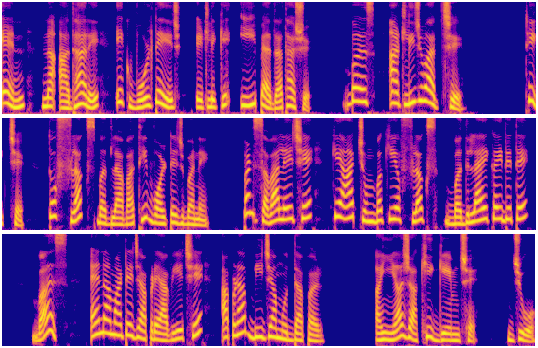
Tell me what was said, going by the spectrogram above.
એન, ના આધારે એક વોલ્ટેજ, એટલે કે ઈ પેદા થશે. બસ, આટલી જ વાત છે. ઠીક છે, તો ફ્લક્સ બદલાવાથી વોલ્ટેજ બને. પણ સવાલ એ છે કે આ ચુંબકીય ફ્લક્સ બદલાય કઈ રીતે? બસ, એના માટે જ આપણે આવીએ છીએ આપણા બીજા મુદ્દા પર. અહીંયા જ આખી ગેમ છે. જુઓ,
